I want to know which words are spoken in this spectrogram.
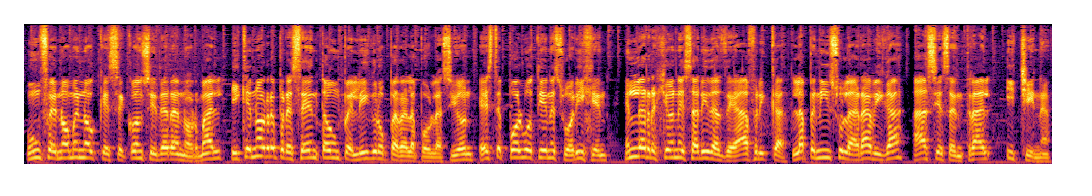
un fenómeno que se considera normal y que no representa un peligro para la población. Este polvo tiene su origen en las regiones áridas de África, la península arábiga, Asia Central y China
